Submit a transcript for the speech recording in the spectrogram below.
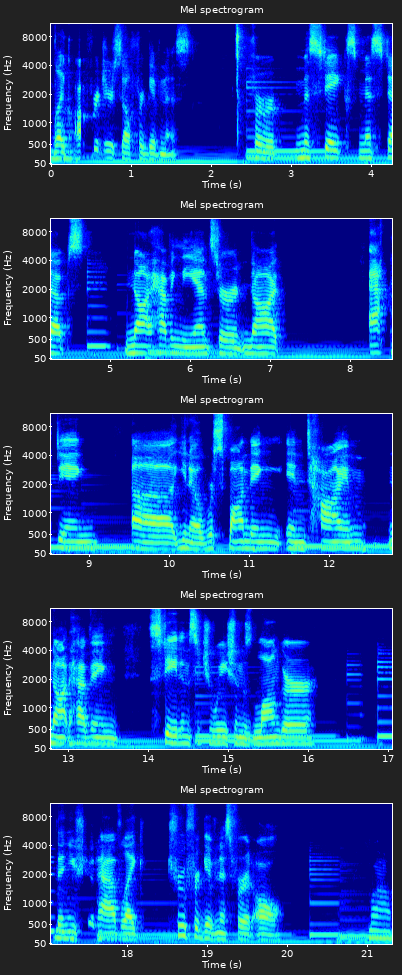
like offered yourself forgiveness for mistakes missteps not having the answer not acting uh you know responding in time not having stayed in situations longer than you should have like true forgiveness for it all wow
